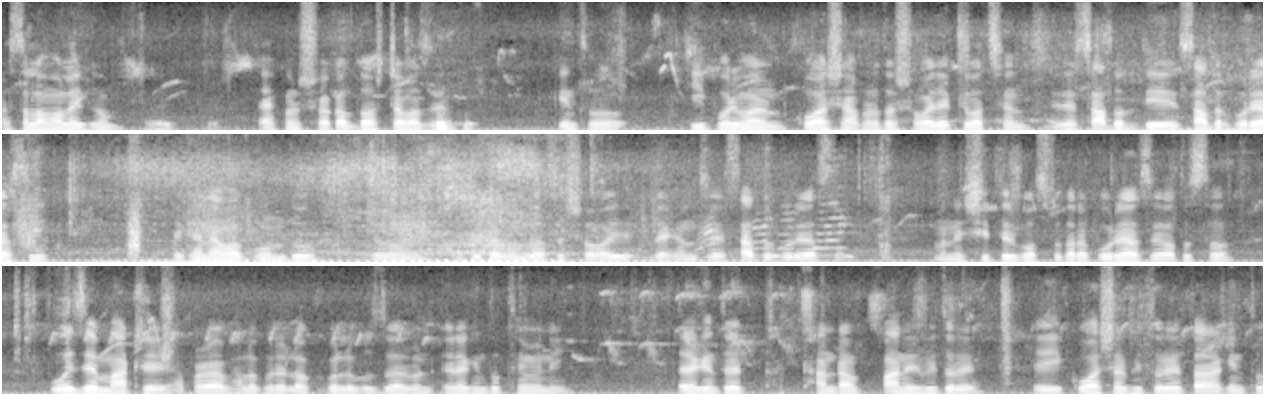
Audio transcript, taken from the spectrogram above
আসসালামু আলাইকুম। এখন সকাল দশটা বাজে। কিন্তু কি পরিমাণ কুয়াশা আপনারা তো সবাই দেখতে পাচ্ছেন। এই যে চাদর দিয়ে চাদর পরে আছি। এখানে আমার বন্ধু এবং দুটা বন্ধু আছে সবাই দেখেন যে চাদর পরে আছে। মানে শীতের বস্ত্র তারা পরে আছে অথচ ওই যে মাঠে আপনারা ভালো করে লক্ষ্য করলে বুঝতে পারবেন এরা কিন্তু থেমে নেই। এরা কিন্তু ঠান্ডা পানির ভিতরে এই কুয়াশার ভিতরে তারা কিন্তু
